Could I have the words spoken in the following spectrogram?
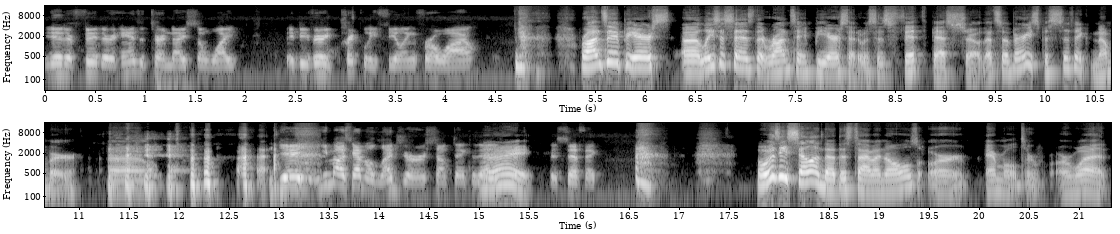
yeah, their fi- their hands would turn nice and white. They'd be very prickly feeling for a while. Ron St. Pierre, uh, Lisa says that Ron St. Pierre said it was his fifth best show. That's a very specific number. Um, Yeah, he must have a ledger or something because that's right. specific. What was he selling though this time? Anoles or emeralds or or what?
